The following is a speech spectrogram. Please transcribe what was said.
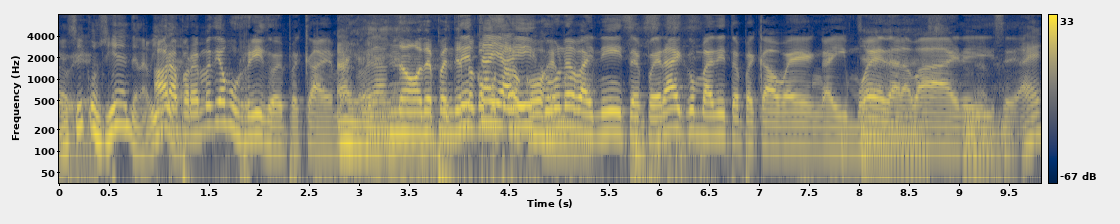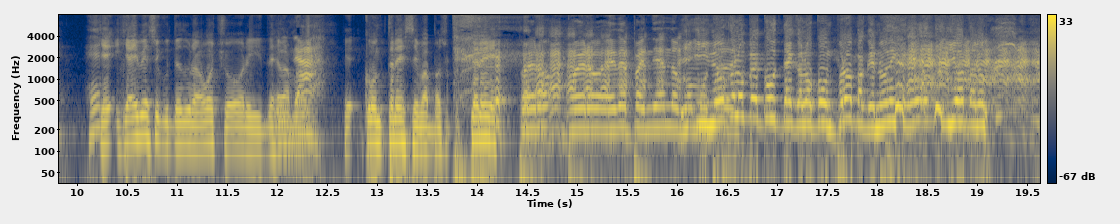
Es sí consciente en la vida. Ahora, pero es medio aburrido el pescar, hermano. Ay, ay, ¿verdad? ay, No, dependiendo Usted cómo está te ahí lo coges. con una vainita, esperar que un maldito pescado venga y mueda la vaina y dice, ¿eh? ¿Eh? Que, que hay veces que usted dura 8 horas y te va Nah. eh, con 13 va para su 3. Pero, pero es dependiendo cómo y, y no que lo pecó usted, que lo compró para que no digan que este idiota no.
